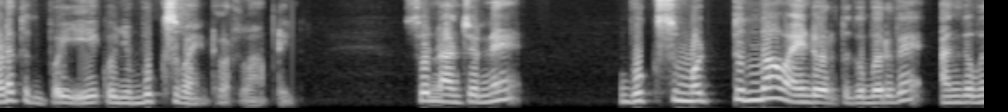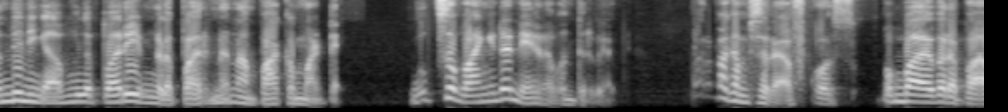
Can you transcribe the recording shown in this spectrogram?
மடத்துக்கு போய் கொஞ்சம் புக்ஸ் வாங்கிட்டு வரலாம் அப்படின்னு. ஸோ நான் சொன்னேன் புக்ஸ் மட்டும்தான் வாங்கிட்டு வரதுக்கு வருவேன். அங்கே வந்து நீங்கள் அவங்கள பாரு இவங்களை பாருன்னு நான் பார்க்க மாட்டேன். புக்ஸை வாங்கிட்டு நேராக வந்துடுவேன் பரமஹம்சரை அஃப்கோர்ஸ் இவரை பா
